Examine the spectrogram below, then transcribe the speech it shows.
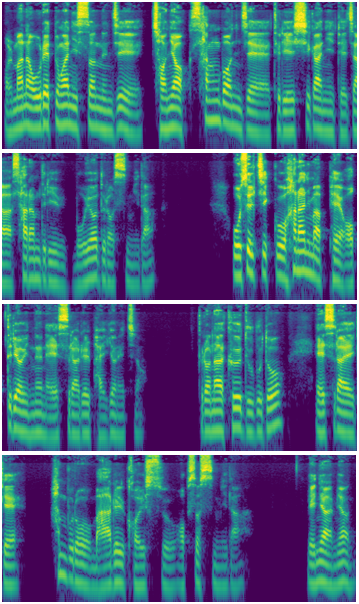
얼마나 오랫동안 있었는지 저녁 상번제 드릴 시간이 되자 사람들이 모여들었습니다. 옷을 찢고 하나님 앞에 엎드려 있는 에스라를 발견했죠. 그러나 그 누구도 에스라에게 함부로 말을 걸 수 없었습니다. 왜냐하면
